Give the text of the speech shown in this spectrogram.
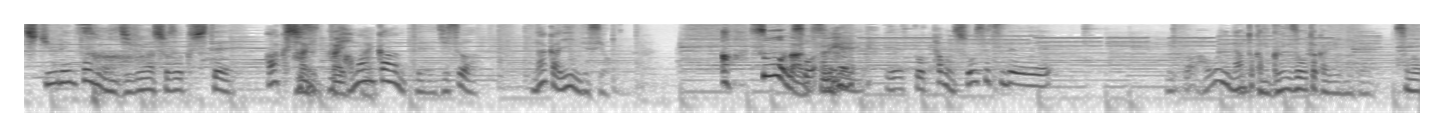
地球連邦軍に自分は所属してアクシズってはいはいハマンカーンって実は仲いいんですよ、あそうなんですね。ねえっ、と多分小説で、えっと青いなんとかの群像とかいうのでその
